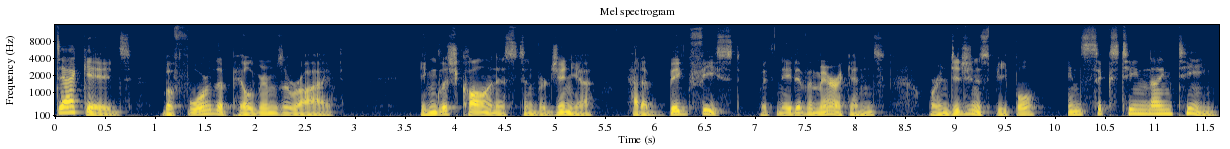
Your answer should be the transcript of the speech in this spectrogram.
decades before the Pilgrims arrived. English colonists in Virginia had a big feast with Native Americans or indigenous people in 1619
